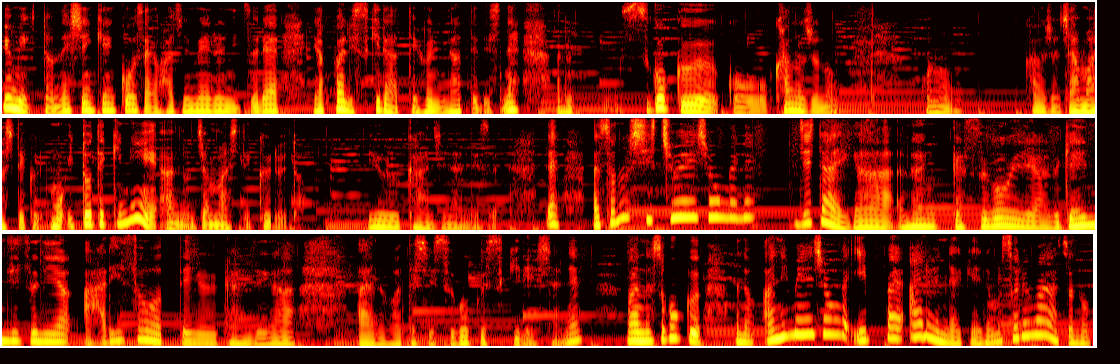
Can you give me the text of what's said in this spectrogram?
ユミとね真剣交際を始めるにつれやっぱり好きだっていう風になってですねあのすごくこう彼女のこの彼女を邪魔してくる。もう意図的にあの邪魔してくると。いう感じなんです。で、そのシチュエーションがね、自体がなんかすごいあの現実にありそうっていう感じがあの私すごく好きでしたね。あのすごくあのアニメーションがいっぱいあるんだけれども、それはその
